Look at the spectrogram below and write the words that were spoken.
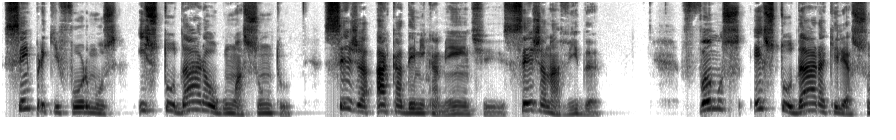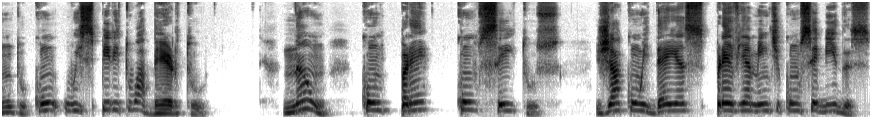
Sempre que formos estudar algum assunto, seja academicamente, seja na vida, vamos estudar aquele assunto com o espírito aberto, não com pré-conceitos, já com ideias previamente concebidas.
